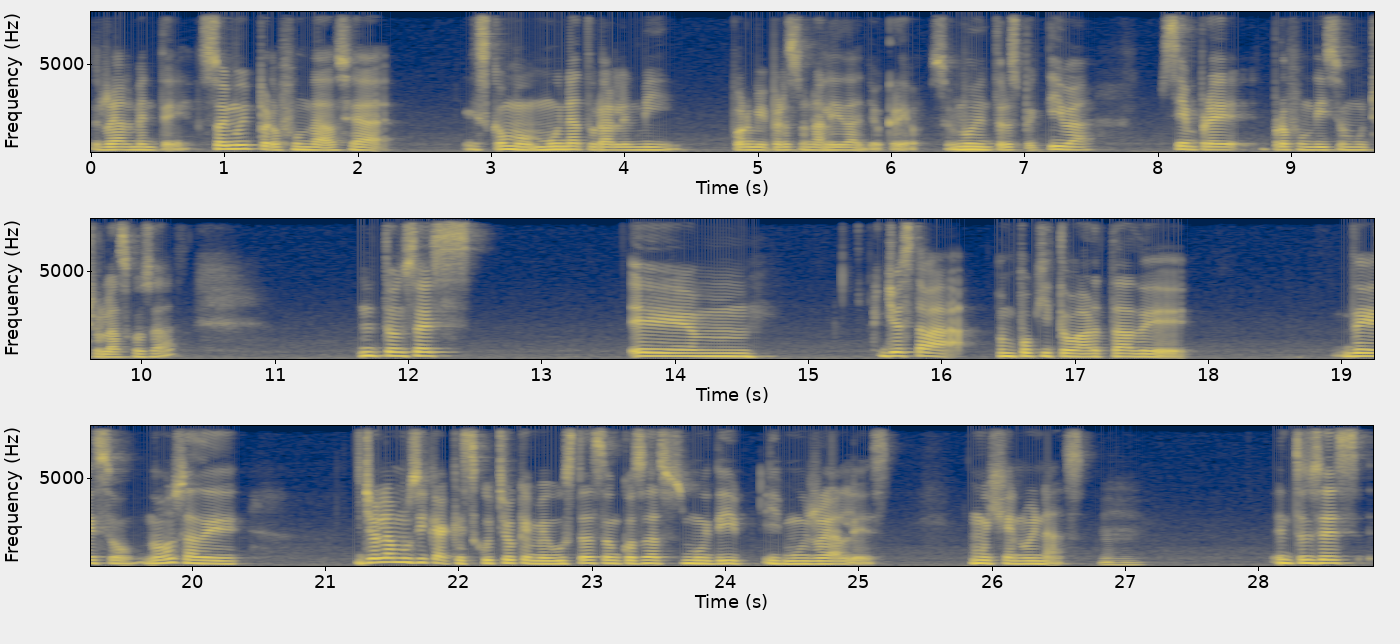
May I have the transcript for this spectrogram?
realmente, soy muy profunda, o sea, es como muy natural en mí por mi personalidad, yo creo. Soy muy introspectiva, siempre profundizo mucho las cosas. Entonces, em, yo estaba un poquito harta de, de eso, ¿no? O sea, de... Yo la música que escucho que me gusta son cosas muy deep y muy reales, muy genuinas. Entonces,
